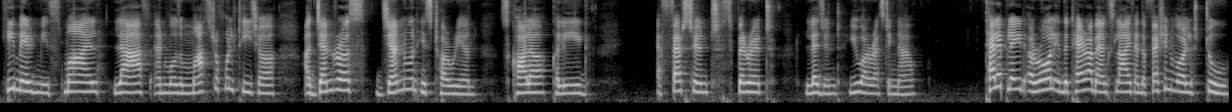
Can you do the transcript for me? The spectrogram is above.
He made me smile, laugh, and was a masterful teacher, a generous, genuine historian, scholar, colleague, effervescent spirit, legend. You are resting now. Talley played a role in the Tyra Banks life and the fashion world too.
